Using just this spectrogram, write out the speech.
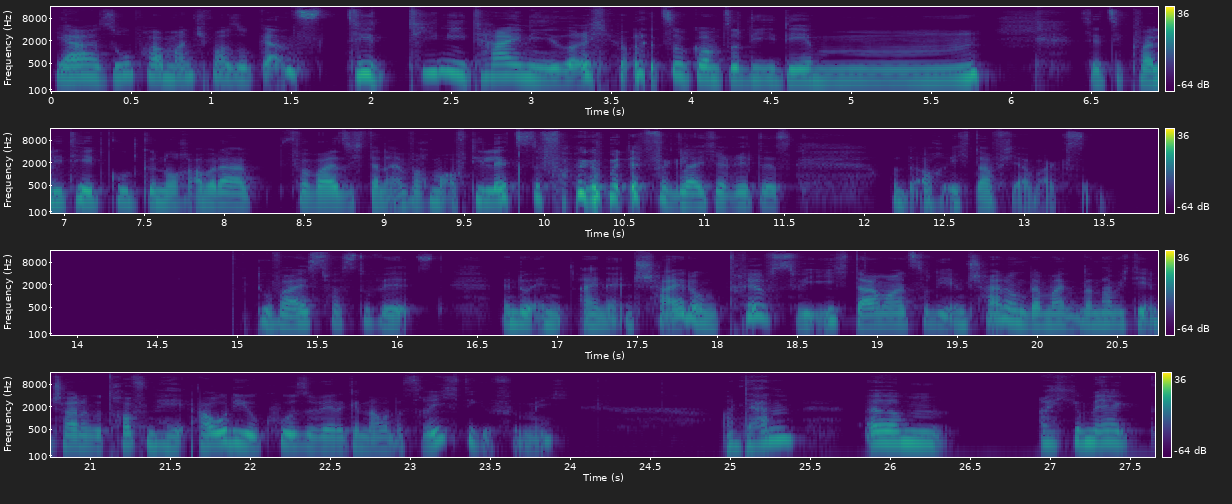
Ja, super, manchmal so ganz teeny tiny, sag ich mal. Dazu kommt so die Idee, hm, ist jetzt die Qualität gut genug, aber da verweise ich dann einfach mal auf die letzte Folge mit der Vergleicheritis. Und auch ich darf ja wachsen. Du weißt, was du willst. Wenn du in eine Entscheidung triffst, wie ich damals so die Entscheidung, dann, dann habe ich die Entscheidung getroffen, hey, Audiokurse wäre genau das Richtige für mich. Und dann ähm, habe ich gemerkt,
